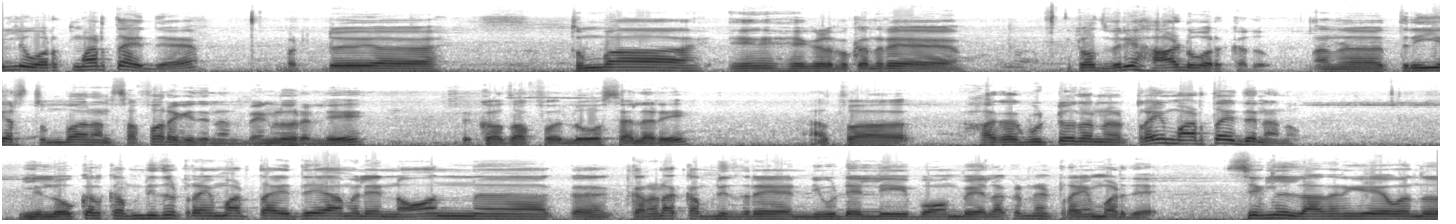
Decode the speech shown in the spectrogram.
ಇಲ್ಲಿ ವರ್ಕ್ ಮಾಡ್ತಾ ಇದ್ದೆ. ಬಟ್ ತುಂಬ ಏನು ಹೇಗೆ ಹೇಳ್ಬೇಕಂದ್ರೆ it was very hard work ಅದು. ನಾನು ತ್ರೀ ಇಯರ್ಸ್ ತುಂಬ ನಾನು ಸಫರ್ ಆಗಿದ್ದೆ ನಾನು ಬೆಂಗಳೂರಲ್ಲಿ ಬಿಕಾಸ್ ಆಫ್ ಲೋ ಸ್ಯಾಲರಿ ಅಥವಾ ಹಾಗಾಗ್ಬಿಟ್ಟು ನಾನು ಟ್ರೈ ಮಾಡ್ತಾ ಇದ್ದೆ ನಾನು. ಇಲ್ಲಿ ಲೋಕಲ್ ಕಂಪ್ನಿದು ಟ್ರೈ ಮಾಡ್ತಾ ಇದ್ದೆ, ಆಮೇಲೆ ನಾನ್ ಕನ್ನಡ ಕಂಪ್ನಿ ಇದ್ದರೆ ನ್ಯೂ ಡೆಲ್ಲಿ ಬಾಂಬೆ ಎಲ್ಲ ಕಡೆ ಟ್ರೈ ಮಾಡಿದೆ. ಸಿಗಲಿಲ್ಲ, ನನಗೆ ಒಂದು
